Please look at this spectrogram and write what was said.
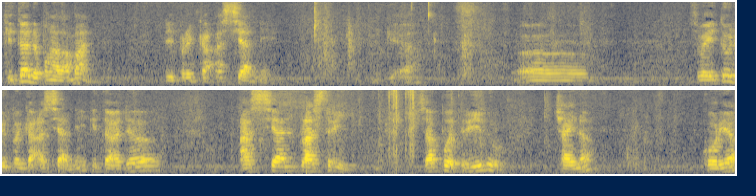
kita ada pengalaman di peringkat ASEAN ni. Okay, ya. Uh, sebab itu di peringkat ASEAN ni kita ada ASEAN Plus 3. Siapa 3 tu? China, Korea,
